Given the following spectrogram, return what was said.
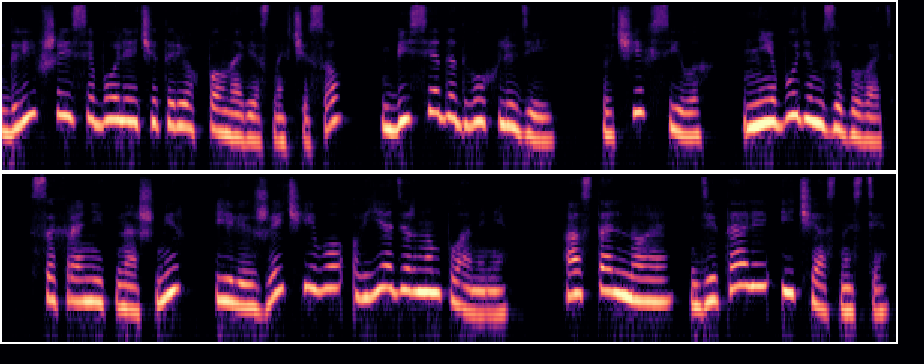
длившаяся более четырех полновесных часов беседа двух людей, в чьих силах, не будем забывать, сохранить наш мир или сжечь его в ядерном пламени. Остальное — детали и частности.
